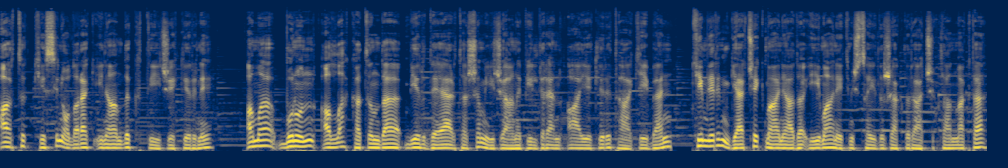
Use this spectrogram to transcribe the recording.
artık kesin olarak inandık diyeceklerini ama bunun Allah katında bir değer taşımayacağını bildiren ayetleri takiben, kimlerin gerçek manada iman etmiş sayılacakları açıklanmakta,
